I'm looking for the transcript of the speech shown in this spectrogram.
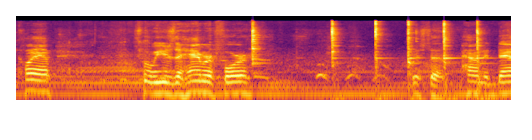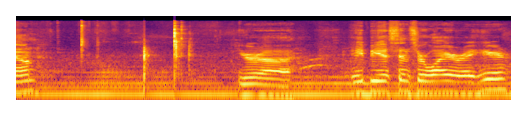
clamp. That's what we use the hammer for. Just to pound it down. Your uh, ABS sensor wire right here.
